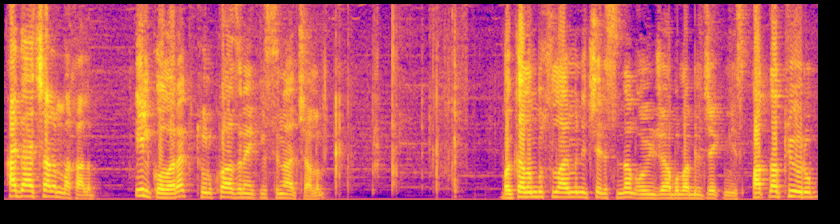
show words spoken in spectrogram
Hadi açalım bakalım. İlk olarak turkuaz renklisini açalım. Bakalım bu slime'ın içerisinden oyuncağı bulabilecek miyiz? Patlatıyorum.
